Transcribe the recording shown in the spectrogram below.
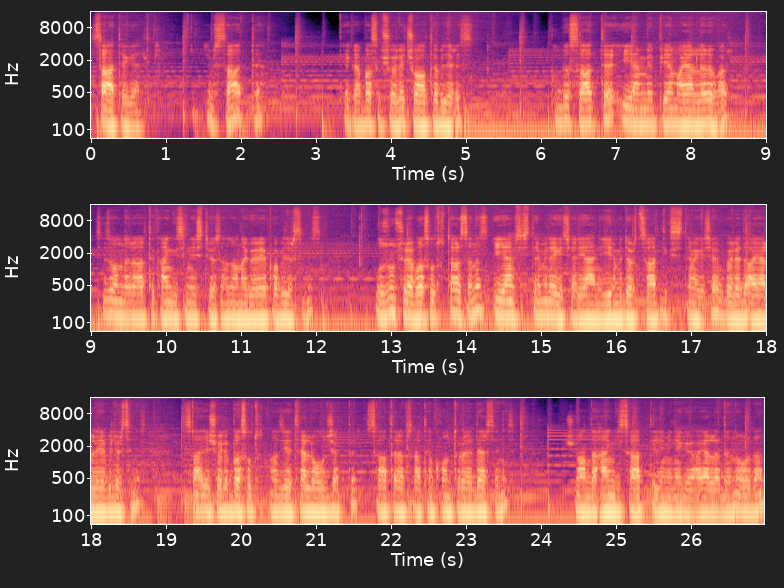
Saate geldik. Şimdi saatte tekrar basıp şöyle çoğaltabiliriz. Burada saatte EM ve PM ayarları var. Siz onları artık hangisini istiyorsanız ona göre yapabilirsiniz. Uzun süre basılı tutarsanız EM sistemine geçer. Yani 24 saatlik sisteme geçer. Böyle de ayarlayabilirsiniz. Sadece şöyle basılı tutmanız yeterli olacaktır. Sağ taraf zaten kontrol ederseniz şu anda hangi saat dilimine göre ayarladığını oradan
